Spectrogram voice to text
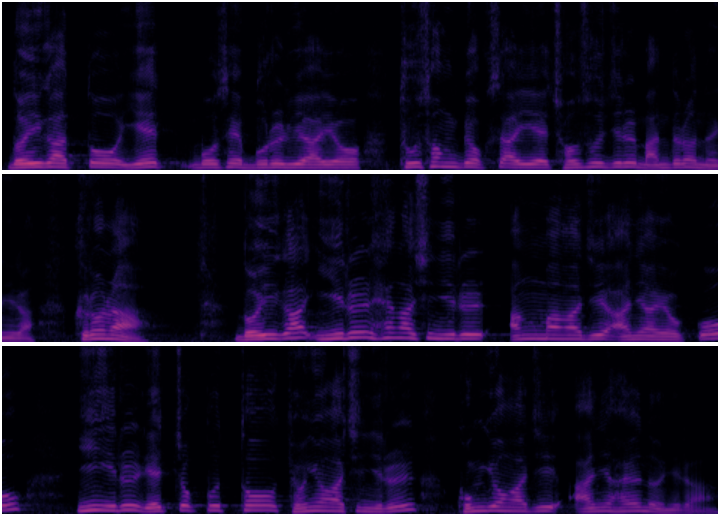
너희가 또옛 못의 물을 위하여 두 성벽 사이에 저수지를 만들었느니라. 그러나 너희가 이를 행하신 일을 악망하지 아니하였고 이 일을 옛적부터 경영하신 일을 공경하지 아니하였느니라.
